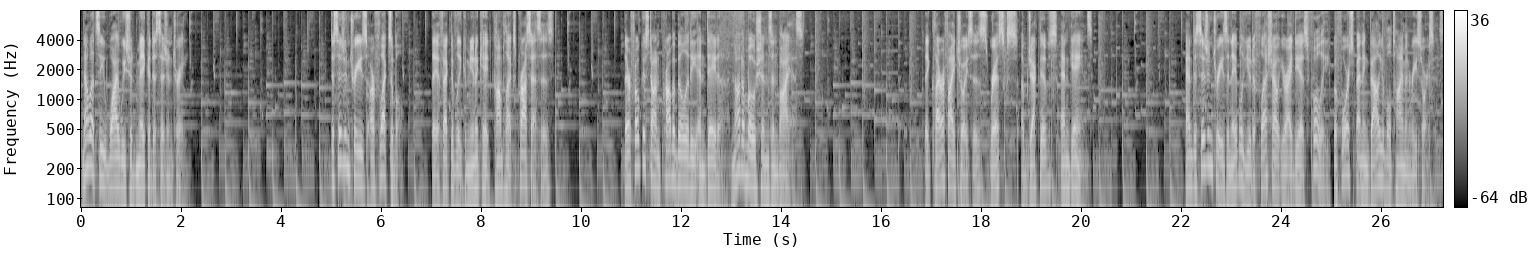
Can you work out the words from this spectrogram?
Now let's see why we should make a decision tree. Decision trees are flexible. They effectively communicate complex processes. They're focused on probability and data, not emotions and bias. They clarify choices, risks, objectives, and gains. And decision trees enable you to flesh out your ideas fully before spending valuable time and resources.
